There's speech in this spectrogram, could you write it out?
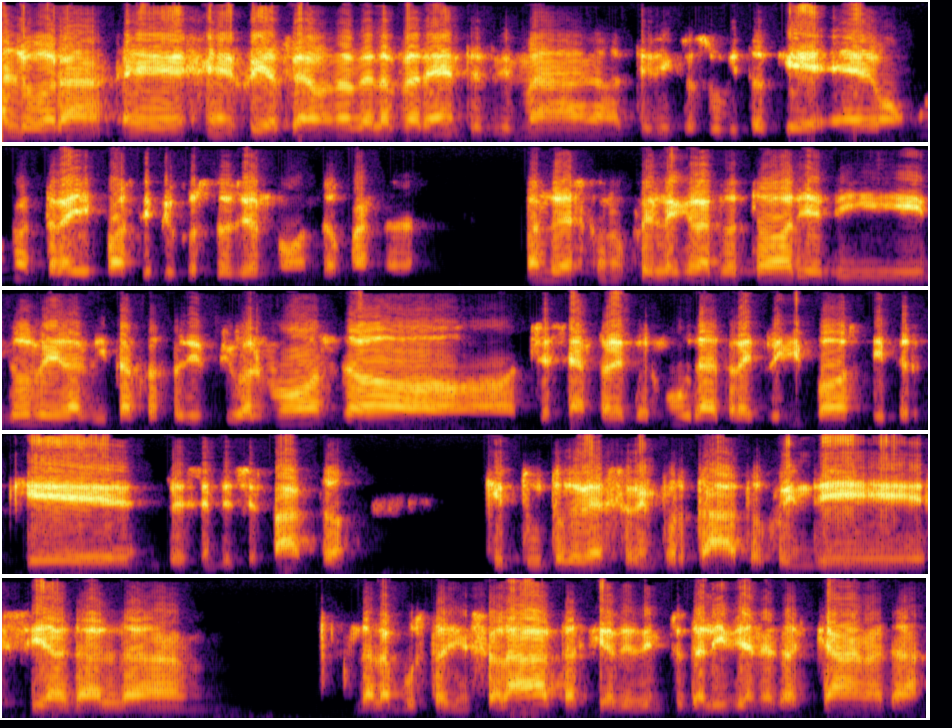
Allora, eh, qui apriamo una bella parentesi, ma no, ti dico subito che è uno tra i posti più costosi al mondo. Quando, quando, escono quelle graduatorie di dove la vita costa di più al mondo, c'è sempre Bermuda tra i primi posti perché per il semplice fatto che tutto deve essere importato, quindi sia dal, dalla busta di insalata che ad esempio da lì viene dal Canada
